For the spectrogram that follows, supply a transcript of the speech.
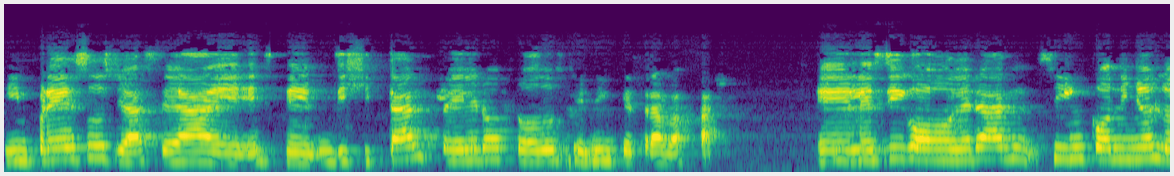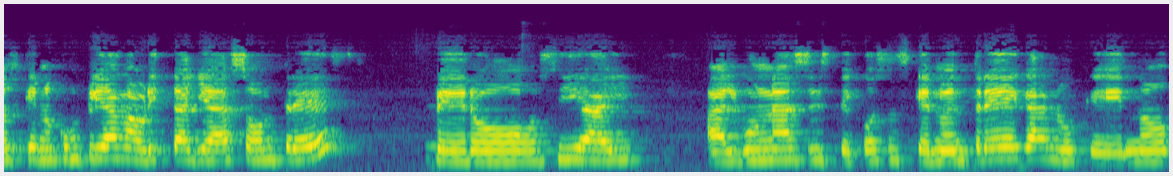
impresos, ya sea este, digital, pero todos tienen que trabajar. Eh, les digo, eran cinco niños los que no cumplían, ahorita ya son tres, pero sí hay algunas este, cosas que no entregan o que no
